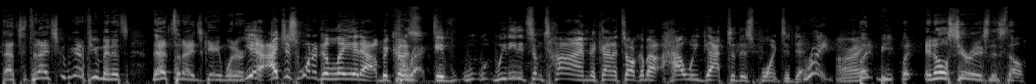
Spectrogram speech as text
that's tonight's we got a few minutes. That's tonight's game winner. Yeah, I just wanted to lay it out because Correct. if w- we needed some time to kind of talk about how we got to this point today. Right. All right. But but in all seriousness, though,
